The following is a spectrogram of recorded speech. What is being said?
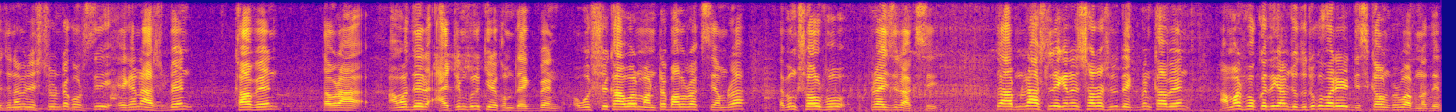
এই জন্য আমি রেস্টুরেন্টটা করছি। এখানে আসবেন, খাবেন, তারপর আমাদের আইটেমগুলো কীরকম দেখবেন? অবশ্যই খাবার মানটা ভালো রাখছি আমরা এবং স্বল্প প্রাইসে রাখছি। তো আপনারা আসলে এখানে সরাসরি দেখবেন, খাবেন। আমার পক্ষ থেকে আমি যতটুকু পারি ডিসকাউন্ট করব আপনাদের।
